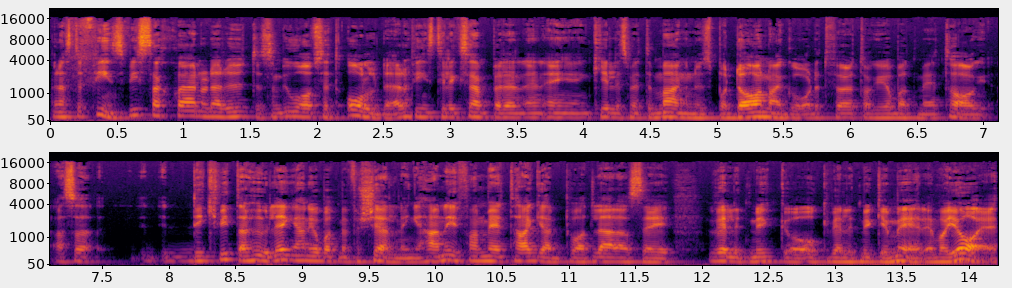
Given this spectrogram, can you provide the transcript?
Medan det finns vissa stjärnor där ute som oavsett ålder, det finns till exempel en, en, en kille som heter Magnus på Danagård, ett företag jag jobbat med ett tag. Alltså, det kvittar hur länge han jobbat med försäljning. Han är fan mer taggad på att lära sig väldigt mycket och väldigt mycket mer än vad jag är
